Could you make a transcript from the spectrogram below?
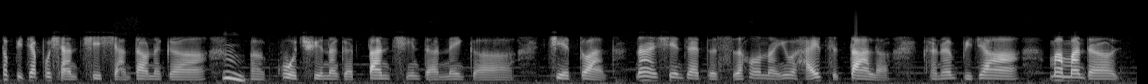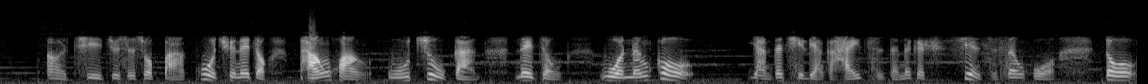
都比较不想去想到那个嗯呃过去那个单亲的那个阶段。那现在的时候呢，因为孩子大了，可能比较慢慢的呃去就是说把过去那种彷徨无助感，那种我能够养得起两个孩子的那个现实生活，都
